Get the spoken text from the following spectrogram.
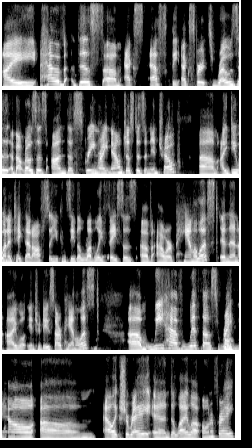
I have this um, ex- ask the experts roses about roses on the screen right now, just as an intro. Um, I do want to take that off so you can see the lovely faces of our panelists, and then I will introduce our panelist. Um, we have with us right now um, Alex Charais and Delilah Onofre.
